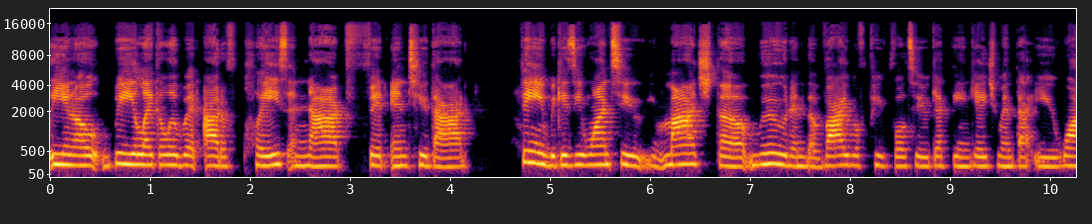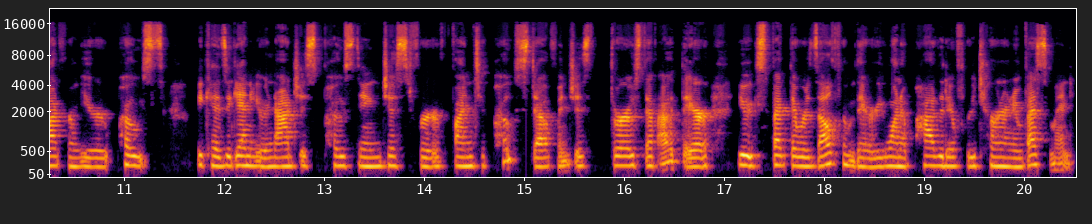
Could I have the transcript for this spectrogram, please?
you know, be like a little bit out of place and not fit into that theme because you want to match the mood and the vibe of people to get the engagement that you want from your posts because again you're not just posting just for fun to post stuff and just throw stuff out there. You expect the result from there. You want a positive return on investment.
